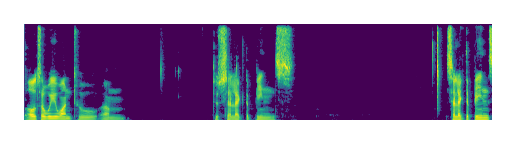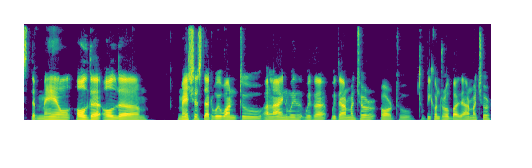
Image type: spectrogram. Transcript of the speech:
also we want to um, to select the pins. Select the pins the male all the all the um, meshes that we want to align with with a with the armature or to to be controlled by the armature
